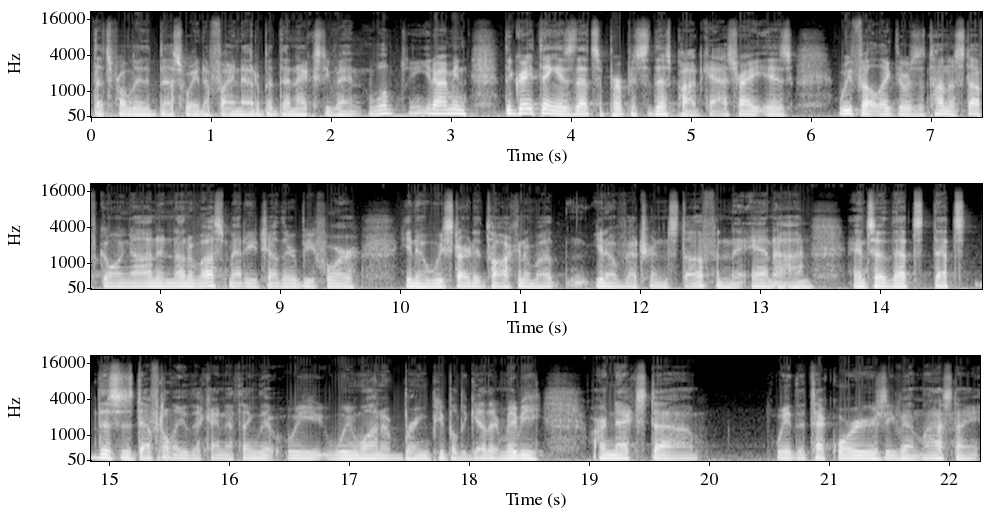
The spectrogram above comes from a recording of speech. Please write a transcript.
that's probably the best way to find out about the next event. Well, you know, I mean, the great thing is that's the purpose of this podcast, right? Is we felt like there was a ton of stuff going on, and none of us met each other before, you know, we started talking about you know veteran stuff, and and mm-hmm. uh, and so that's that's this is definitely the kind of thing that we we want to bring people together. Maybe our next. Uh, we had the Tech Warriors event last night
